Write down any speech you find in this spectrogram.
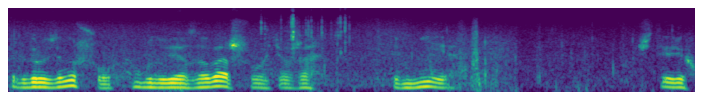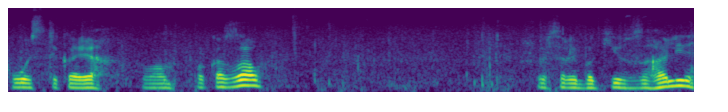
Так, друзі, ну що, буду я завершувати вже темніє. Чотири хвостика я вам показав. Щось рибаків взагалі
